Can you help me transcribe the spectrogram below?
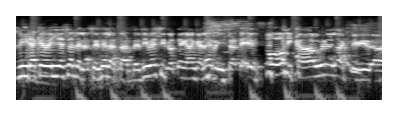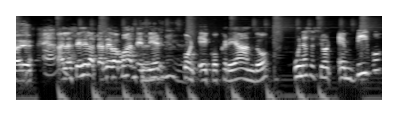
Mira qué belleza el de las 6 de la tarde. Dime si no te dan ganas de registrarte en todas y cada una de las actividades. A las 6 de la tarde vamos a tener con Eco Creando una sesión en vivo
